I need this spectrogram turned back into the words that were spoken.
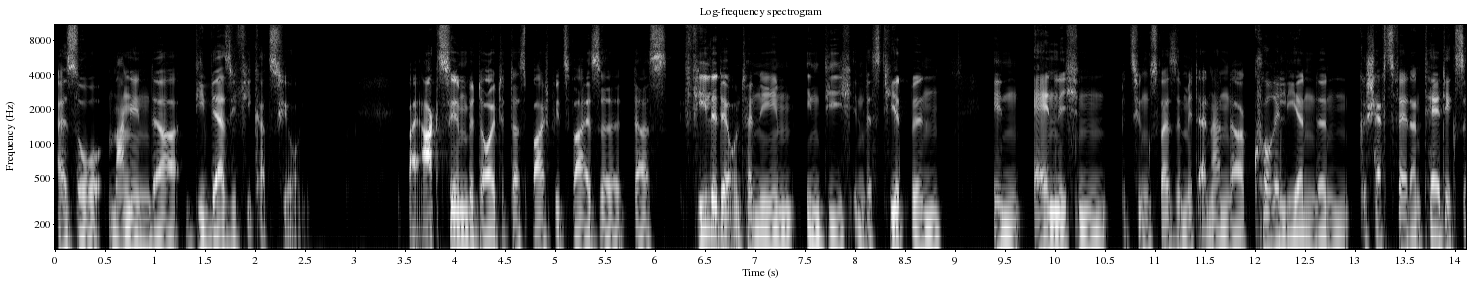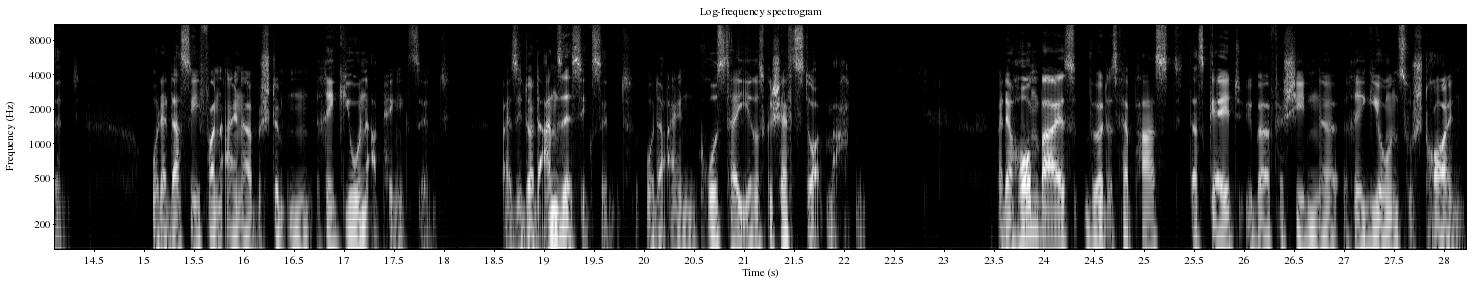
also mangelnder Diversifikation. Bei Aktien bedeutet das beispielsweise, dass viele der Unternehmen, in die ich investiert bin, in ähnlichen bzw. miteinander korrelierenden Geschäftsfeldern tätig sind oder dass sie von einer bestimmten Region abhängig sind, weil sie dort ansässig sind oder einen Großteil ihres Geschäfts dort machten. Bei der Homebuys wird es verpasst, das Geld über verschiedene Regionen zu streuen.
